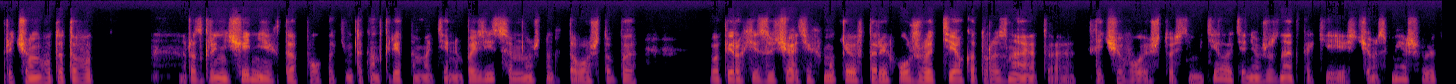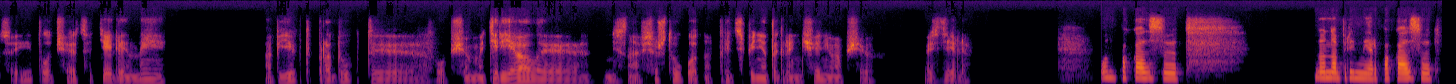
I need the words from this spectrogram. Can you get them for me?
Причем вот это вот разграничение их да, по каким-то конкретным отдельным позициям нужно для того, чтобы, во-первых, изучать их могли, во-вторых, уже те, которые знают, э, для чего и что с ними делать, они уже знают, какие с чем смешиваются, и получается те или иные объекты, продукты, в общем, материалы, не знаю, все что угодно. В принципе, нет ограничений вообще в изделии. Он показывает, ну, например, показывает,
